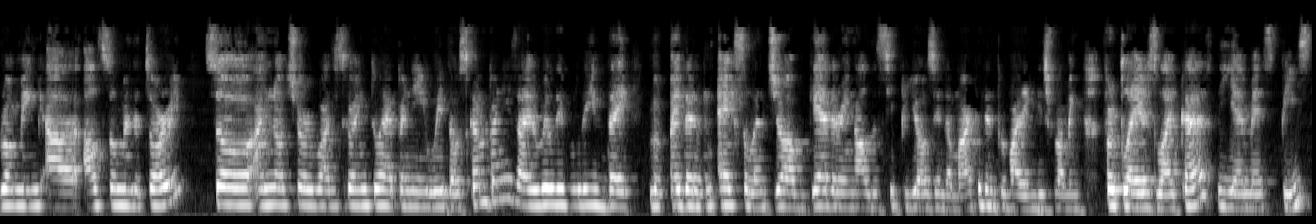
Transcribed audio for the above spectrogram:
roaming uh, also mandatory. So I'm not sure what is going to happen with those companies. I really believe they made an excellent job gathering all the CPOs in the market and providing this roaming for players like us, the MSPs,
